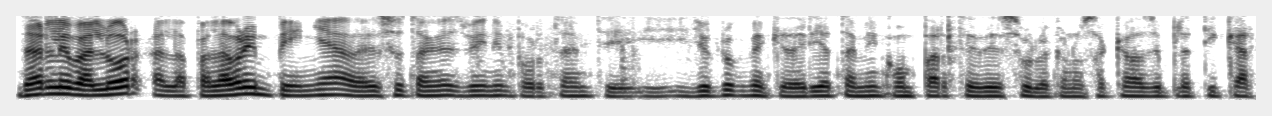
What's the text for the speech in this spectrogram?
darle valor a la palabra empeñada, eso también es bien importante y yo creo que me quedaría también con parte de eso, lo que nos acabas de platicar.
